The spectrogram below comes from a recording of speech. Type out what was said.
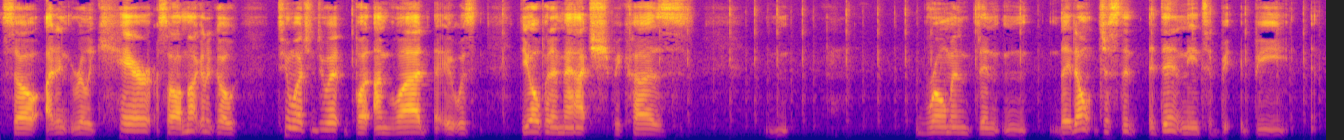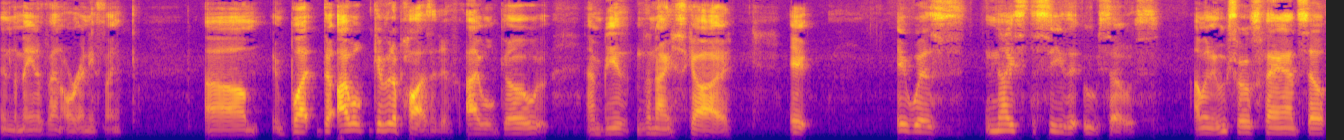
so I didn't really care. So I'm not going to go too much into it, but I'm glad it was the opening match because Roman didn't. They don't just. It, didn't need to be, be in the main event or anything. Um, but the, I will give it a positive. I will go and be the nice guy. It it was nice to see the Usos. I'm an Usos fan, so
